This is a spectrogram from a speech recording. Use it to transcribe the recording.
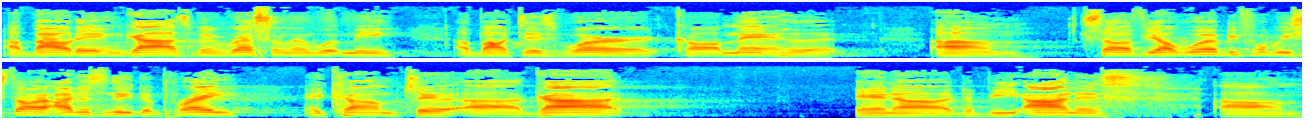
about it, and God's been wrestling with me about this word called manhood. Um, so if y'all would, before we start, I just need to pray and come to uh, God. And uh, to be honest, um,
